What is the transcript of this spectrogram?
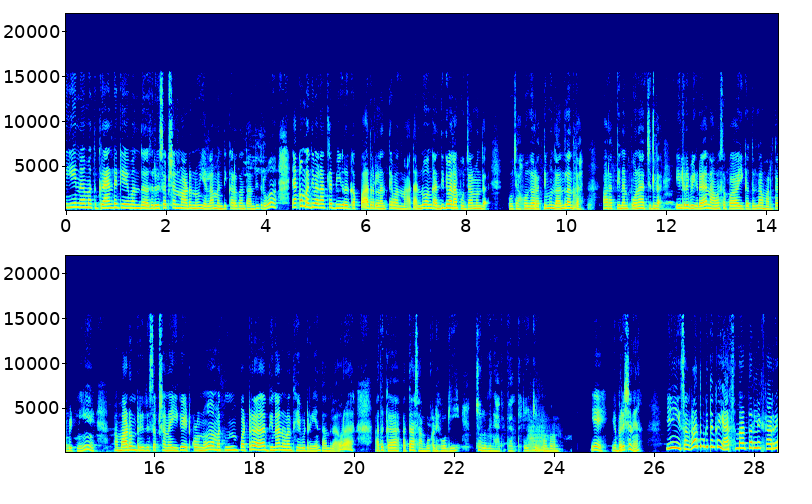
ಏನು ಮತ್ತು ಗ್ರ್ಯಾಂಡಾಗಿ ಒಂದು ರಿಸೆಪ್ಷನ್ ಮಾಡೋನು ಎಲ್ಲ ಮಂದಿ ಕರೆದಂತ ಅಂದಿದ್ರು. ಯಾಕೋ ಮದುವೆ ಆಗಂತಲೇ ಬೀಗ್ರ ಗಪ್ಪ ಆದ್ರಲ್ಲಂತೆ ಒಂದು ಮಾತು. ಅನ್ನು ಹಂಗೆ ಅಂದಿದ್ವ ನಾ ಪೂಜಾ ಮುಂದೆ. ಪೂಜಾ, ಹೋಗಿ ಅವ್ರ ಅತ್ತಿ ಮುಂದೆ ಅಂದ್ಲಂತ. ಅವ್ರ ಅತ್ತಿ ನನ್ನ ಫೋನ ಹಚ್ಚಿದ್ಲ. ಇಲ್ರಿ ಬೀಗ್ರ, ನಾವು ಸ್ವಲ್ಪ ಈಗ ಅದೆಲ್ಲ ಮರ್ತಾ ಬಿಟ್ನಿ. ಮಾಡೋಣ್ರಿ ರಿಸೆಪ್ಷನ್ ಈಗ ಇಟ್ಕೊಳ್ಳೋನು ಮತ್ತು ನಿಮ್ಮ ಭಟ್ರ ದಿನ ನೋಡಂತ ಹೇಳ್ಬಿಡ್ರಿ ಅಂತಂದ್ರೆ ಅವ್ರ, ಅದಕ್ಕೆ ಅತ್ತ ಸಾಂಬಳ ಕಡೆ ಹೋಗಿ ಚಲೋ ದಿನ ಆಗುತ್ತೆ ಅಂತೇಳಿ ಕೇಳ್ಕೊಂಡು ಬರೋಣ. ಏ ಬರೀಶನ? ಈ ಸಂಕ್ರಾಂತಿ ಮುಗಿ ತನಕ ಯಾರು ಮಾಡ್ತಾರಲಿ ಕಾರ್ಯ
